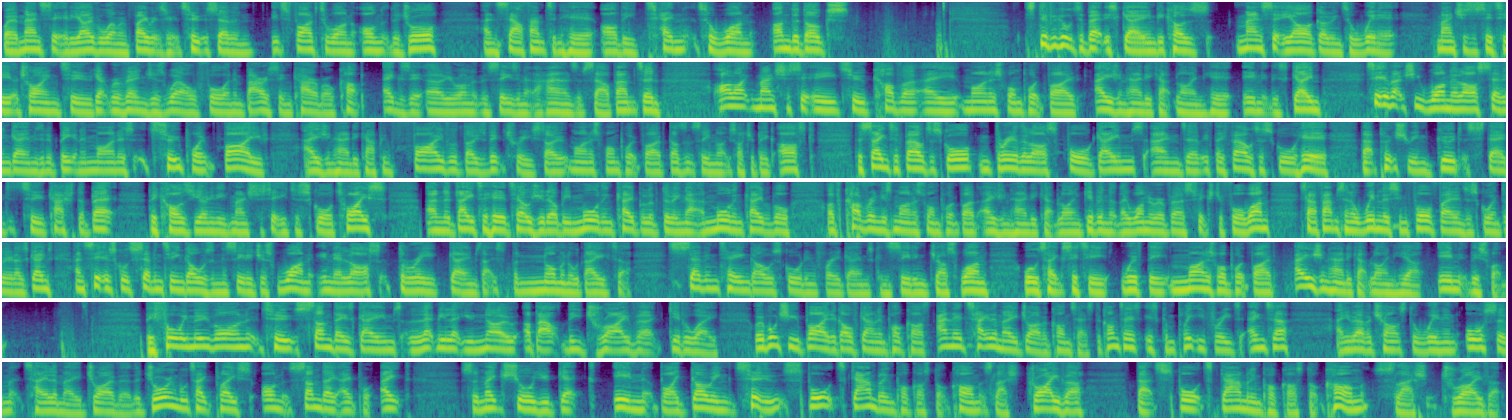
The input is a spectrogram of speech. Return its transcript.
where Man City, the overwhelming favourites, are at two to seven. It's five to one on the draw, and Southampton here are the ten to one underdogs. It's difficult to bet this game because Man City are going to win it. Manchester City are trying to get revenge as well for an embarrassing Carabao Cup exit earlier on in the season at the hands of Southampton. I like Manchester City to cover a minus 1.5 Asian handicap line here in this game. City have actually won their last seven games and have beaten a minus 2.5 Asian handicap in five of those victories. So minus 1.5 doesn't seem like such a big ask. The Saints have failed to score in three of the last four games. And uh, if they fail to score here, that puts you in good stead to cash the bet because you only need Manchester City to score twice. And the data here tells you they'll be more than capable of doing that and more than capable of covering this minus 1.5 Asian handicap line, given that they won a reverse fixture 4 1. Southampton are winless in four, failing to score in three of those games. And City have scored 17 goals and conceded just one in their last three games. That is phenomenal data. 17 goals scored in three games, conceding just one. We'll take City with the minus 1.5 Asian handicap line here in this one. Before we move on to Sunday's games, let me let you know about the driver giveaway. We're brought to you by the Golf Gambling Podcast and their TaylorMade driver contest. The contest is completely free to enter and you have a chance to win an awesome TaylorMade driver. The drawing will take place on Sunday, April 8th. So make sure you get in by going to sportsgamblingpodcast.com slash driver. That's sportsgamblingpodcast.com slash driver.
